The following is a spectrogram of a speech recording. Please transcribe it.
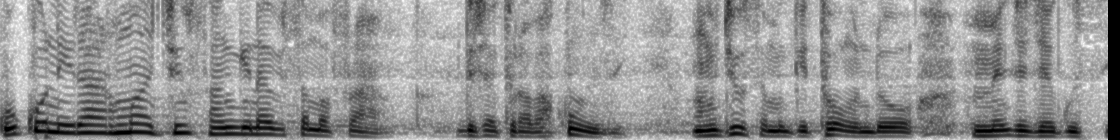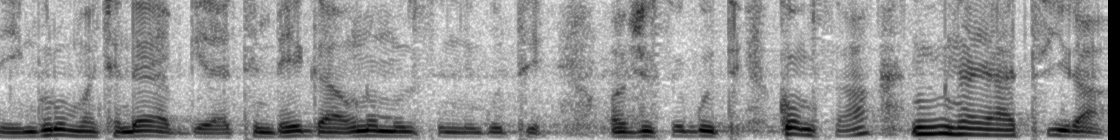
Kuko ni rarement je usanga inabisa amafaranga. Desha turabakunze. Mubyuse mu gitondo mmejeje gusenga urumva nce ndayabwira ati mbega uno munsi ni gute? Wavyuse gute? Komsa nkayatira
